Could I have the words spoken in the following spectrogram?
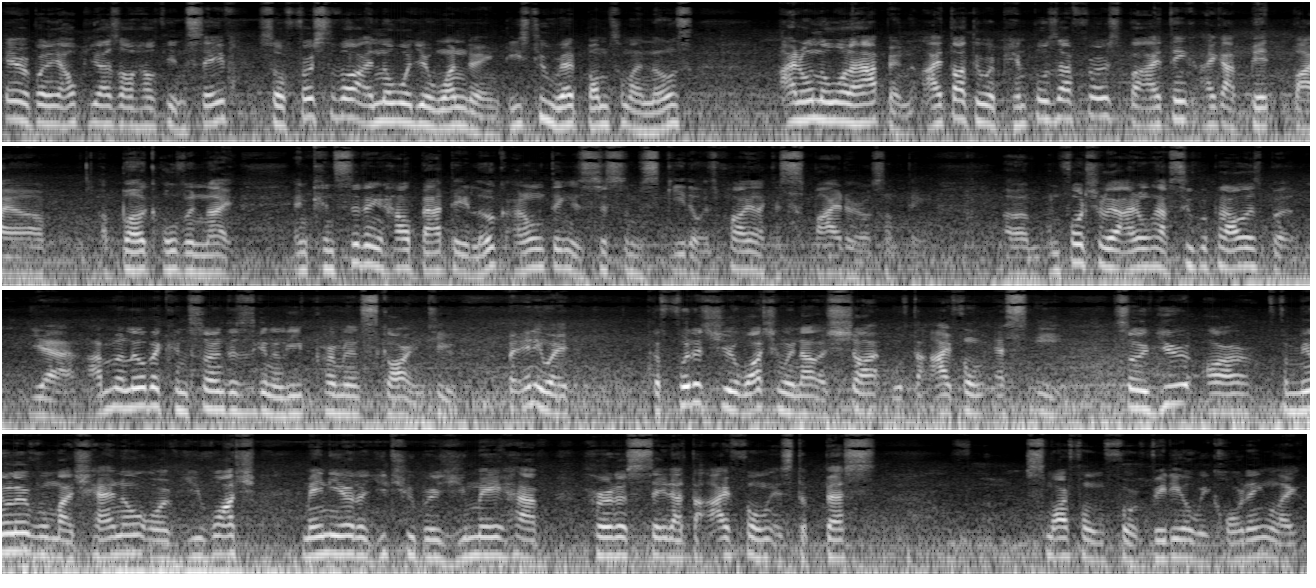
Hey everybody, I hope you guys are all healthy and safe. So first of all, I know what you're wondering. These two red bumps on my nose, I don't know what happened. I thought they were pimples at first, but I think I got bit by a, a bug overnight. And considering how bad they look, I don't think it's just a mosquito. It's probably like a spider or something. Um, unfortunately, I don't have superpowers, but yeah, I'm a little bit concerned this is gonna leave permanent scarring too. But anyway, the footage you're watching right now is shot with the iPhone SE. So if you are familiar with my channel or if you watch many other YouTubers, you may have heard us say that the iPhone is the best smartphone for video recording. Like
